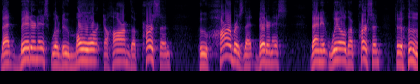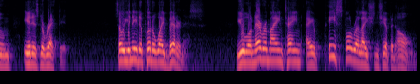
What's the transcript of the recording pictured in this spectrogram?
that bitterness will do more to harm the person who harbors that bitterness than it will the person to whom it is directed. So you need to put away bitterness. You will never maintain a peaceful relationship at home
